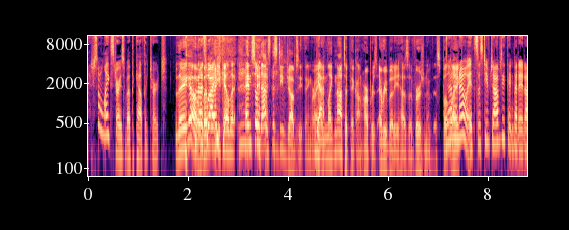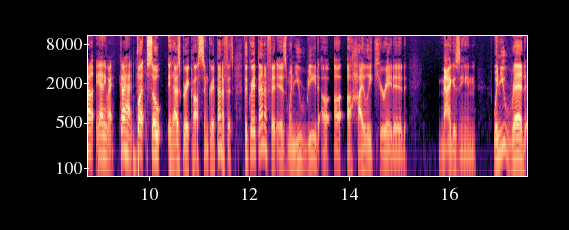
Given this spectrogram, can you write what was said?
I just don't like stories about the Catholic Church. There you go. That's But, why like- he killed it. and so that's the Steve Jobsy thing, right? Yeah. And like not to pick on Harper's, everybody has a version of this, but no, like no, no. It's the Steve Jobsy thing, but it all, anyway, go ahead. But so it has great costs and great benefits. The great benefit is when you read a, a, a highly curated magazine, when you read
